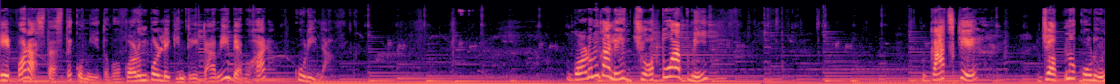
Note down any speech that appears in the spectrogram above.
এরপর আস্তে আস্তে কমিয়ে দেবো। গরম পড়লে কিন্তু এটা আমি ব্যবহার করি না। গরমকালে যত আপনি গাছকে যত্ন করুন,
